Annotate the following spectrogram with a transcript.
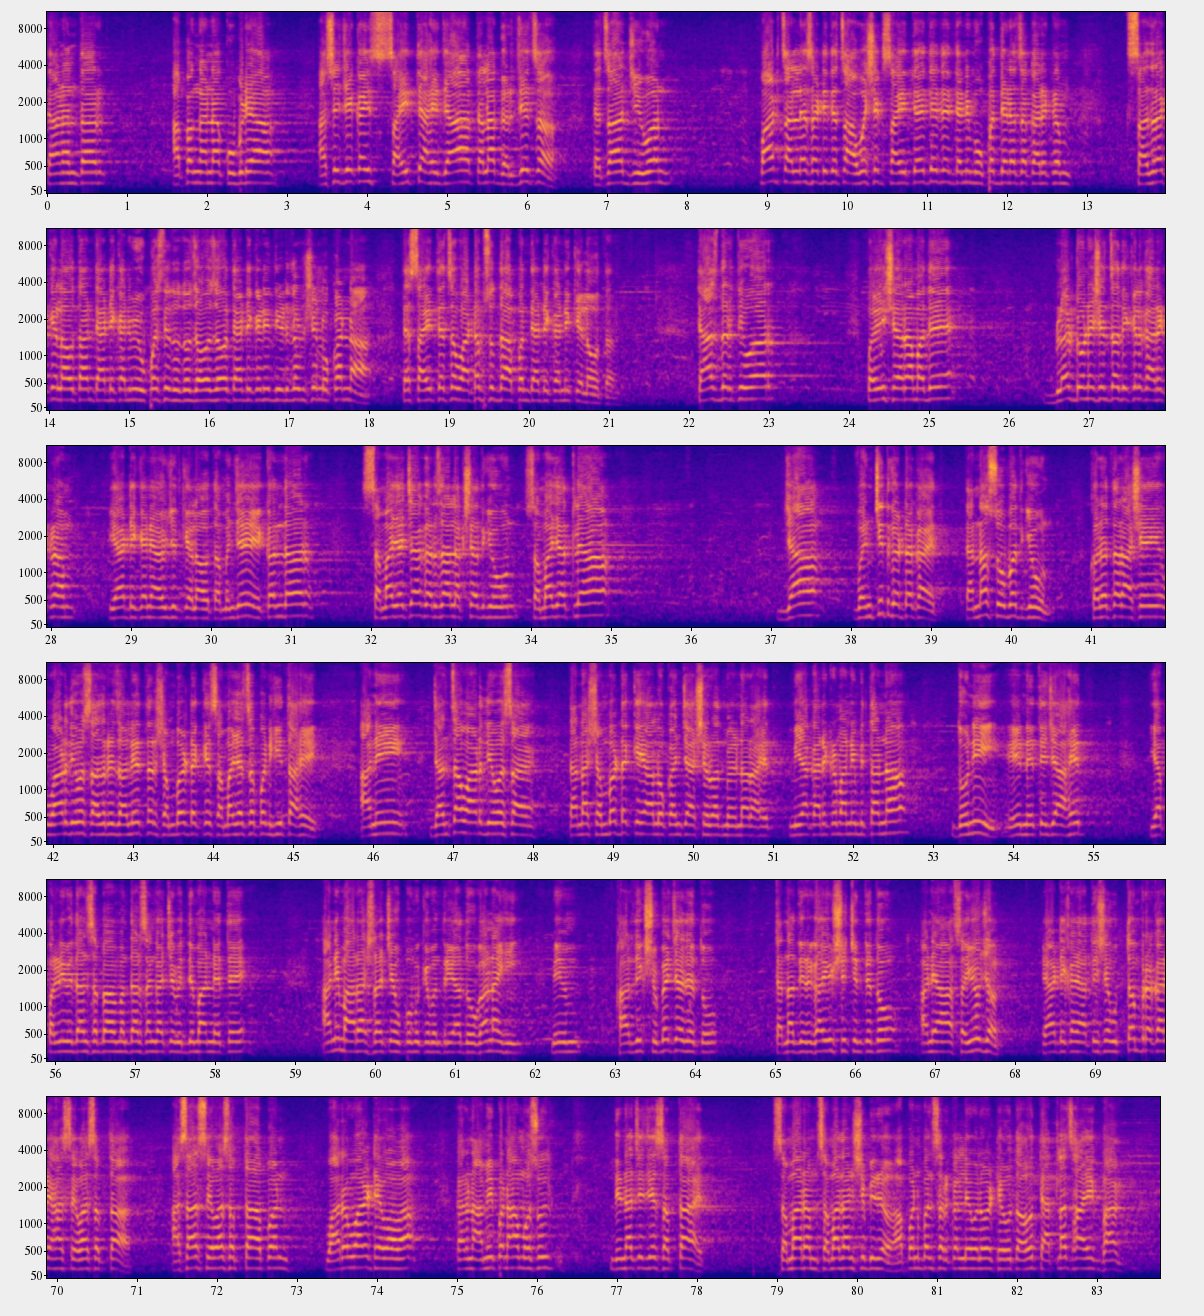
त्यानंतर अपंगांना कुबड्या असे जे काही साहित्य आहे ज्या त्याला गरजेचं त्याचा जीवन पाठ चालण्यासाठी त्याचं आवश्यक साहित्य आहे ते त्यांनी मोफत देण्याचा कार्यक्रम साजरा केला होता आणि त्या ठिकाणी मी उपस्थित होतो. जवळजवळ त्या ठिकाणी दीड दोनशे लोकांना त्या साहित्याचं वाटपसुद्धा आपण त्या ठिकाणी केलं होतं. त्याच धर्तीवर पळी शहरामध्ये ब्लड डोनेशनचा देखील कार्यक्रम या ठिकाणी आयोजित केला होता. म्हणजे एकंदर समाजाच्या गरजा लक्षात घेऊन समाजातल्या ज्या वंचित घटक आहेत त्यांना सोबत घेऊन खरं तर असे वाढदिवस साजरे झाले तर शंभर टक्के समाजाचं पण हित आहे. आणि ज्यांचा वाढदिवस आहे त्यांना शंभर टक्के ह्या लोकांचे आशीर्वाद मिळणार आहेत. मी या कार्यक्रमानिमित्तानं दोन्ही हे नेते जे आहेत या परळी विधानसभा मतदारसंघाचे विद्यमान नेते आणि महाराष्ट्राचे उपमुख्यमंत्री या दोघांनाही मी हार्दिक शुभेच्छा देतो. त्यांना दीर्घायुष्य चिंतितो आणि हा संयोजक या ठिकाणी अतिशय उत्तम प्रकारे हा सेवा सप्ताह असा सेवा सप्ताह आपण वारंवार ठेवावा कारण आम्ही पण हा महसूल दिनाचे जे सप्ताह आहेत समारंभ समाधान शिबिरं आपण पण सर्कल लेवलवर ठेवत आहोत. त्यातलाच हा एक भाग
